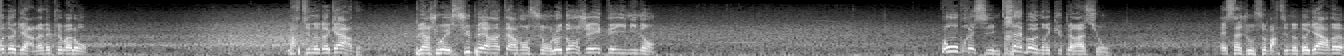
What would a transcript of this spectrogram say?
Odegaard avec le ballon. Martin Odegaard. Bien joué, super intervention. Le danger était imminent. Bon pressing, très bonne récupération. Et ça joue sur Martin Odegaard.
